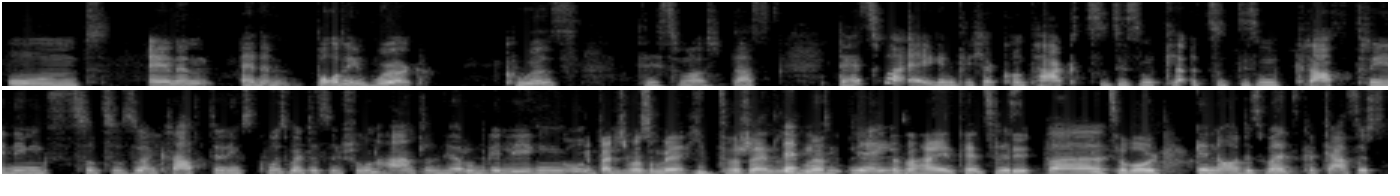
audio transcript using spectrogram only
und einen, einen Bodywork-Kurs, das war das. Das war eigentlich ein Kontakt zu diesem, zu diesem Krafttrainings, sozusagen Krafttrainingskurs, weil das sind schon Handeln herumgelegen Ja, und beides war so mehr Hit wahrscheinlich, ne? Ja. Also High Intensity das war, Interval. Genau, das war jetzt kein klassisches,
